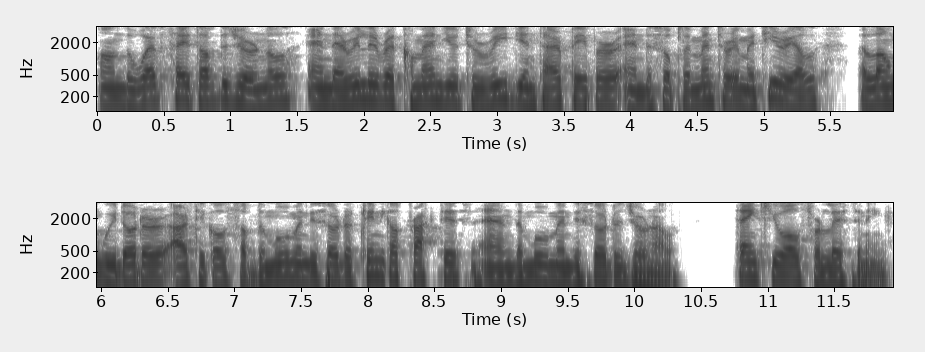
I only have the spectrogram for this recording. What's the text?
on the website of the journal, and I really recommend you to read the entire paper and the supplementary material along with other articles of the Movement Disorder Clinical Practice and the Movement Disorder Journal. Thank you all for listening.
